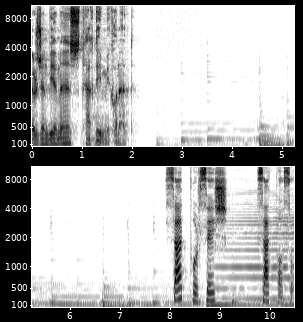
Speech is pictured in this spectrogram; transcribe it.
پرژن بی ام تقدیم می کند. صد پرسش صد پاسخ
